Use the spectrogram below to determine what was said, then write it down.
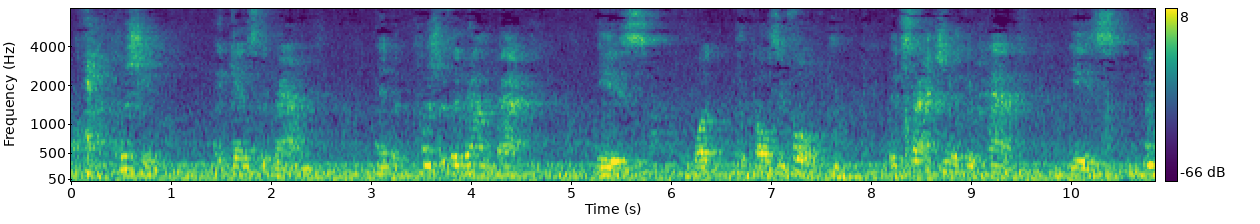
of pushing against the ground and the push of the ground back is what propels you forward. The traction that you have is you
